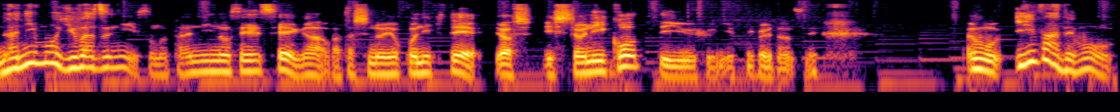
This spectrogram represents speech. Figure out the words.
何も言わずに、その担任の先生が私の横に来て、よし、一緒に行こうっていうふうに言ってくれたんですね。もう今でも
